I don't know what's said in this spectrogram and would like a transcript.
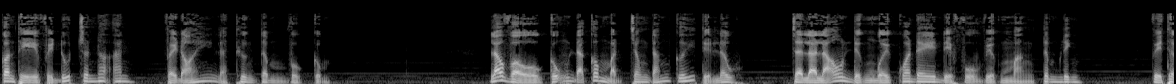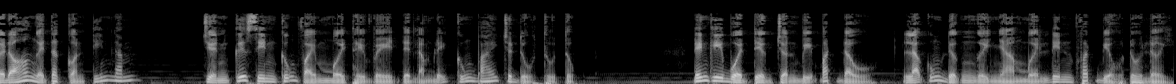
Con thì phải đút cho nó ăn. Phải đói là thương tâm vô cùng. Lão vậu cũng đã có mặt trong đám cưới từ lâu. Chả là lão được mời qua đây để phụ việc mảng tâm linh. Vì thời đó người ta còn tín lắm. Chuyện cứ xin cũng phải mời thầy về để làm lễ cúng bái cho đủ thủ tục. Đến khi buổi tiệc chuẩn bị bắt đầu, lão cũng được người nhà mời lên phát biểu đôi lời.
